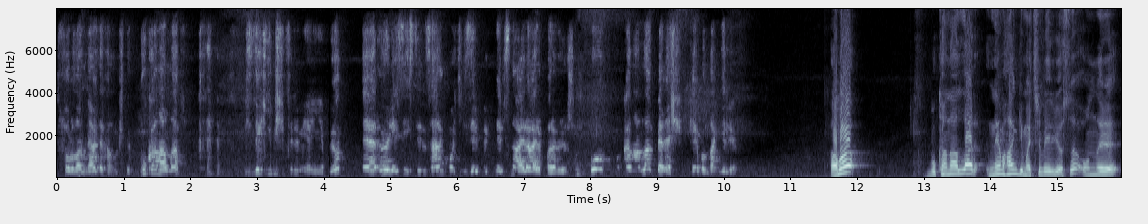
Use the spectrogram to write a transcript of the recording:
Sorular nerede kalmıştık? Bu kanallar bizdeki gibi şifreli mi yayın yapıyor? Eğer öyleyse istediğiniz herhangi bir maçı izleyebilmek için hepsine ayrı ayrı para veriyorsunuz. Bu kanallar beleş. Cable'dan geliyor. Ama bu kanallar ne hangi maçı veriyorsa onları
